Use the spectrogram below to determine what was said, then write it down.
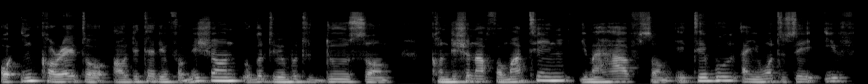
or incorrect or outdated information. We're going to be able to do some conditional formatting. You might have some a table and you want to say if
